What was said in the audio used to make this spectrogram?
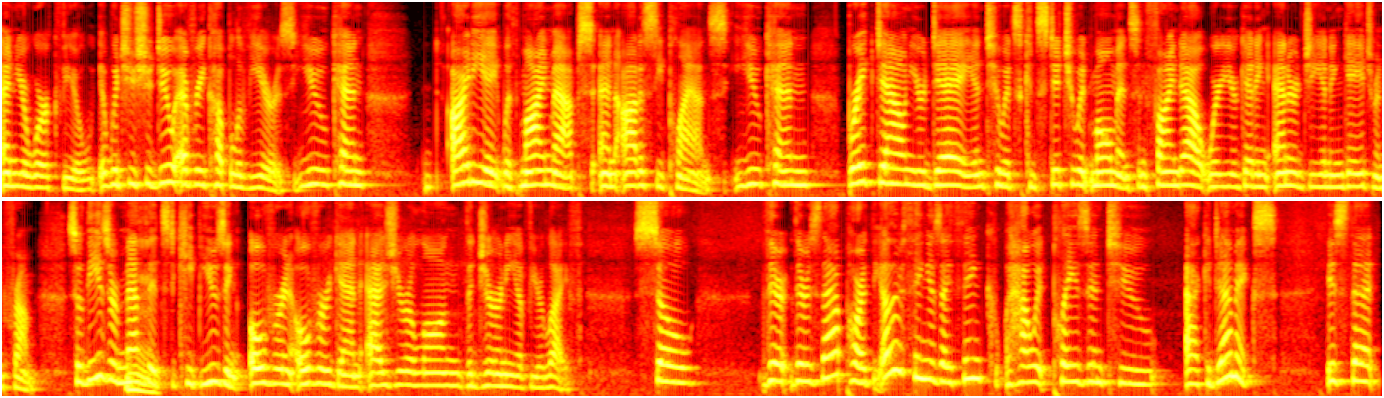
and your work view, which you should do every couple of years. You can ideate with mind maps and odyssey plans. You can break down your day into its constituent moments and find out where you're getting energy and engagement from. So these are methods mm. to keep using over and over again as you're along the journey of your life. So there, there's that part. The other thing is, I think, how it plays into academics is that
